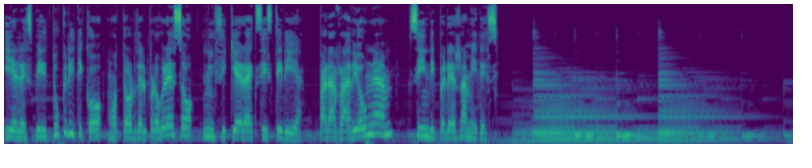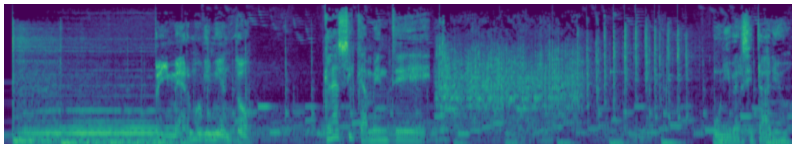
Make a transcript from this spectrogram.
y el espíritu crítico, motor del progreso, ni siquiera existiría. Para Radio UNAM, Cindy Pérez Ramírez. Primer movimiento. Clásicamente... Universitario.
